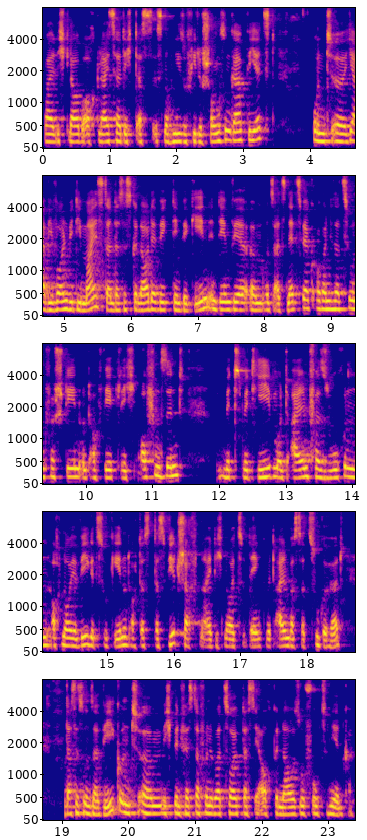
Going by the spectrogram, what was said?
weil ich glaube auch gleichzeitig, dass es noch nie so viele Chancen gab wie jetzt. Und ja, wie wollen wir die meistern? Das ist genau der Weg, den wir gehen, indem wir ähm, uns als Netzwerkorganisation verstehen und auch wirklich offen sind mit, mit jedem und allen versuchen, auch neue Wege zu gehen und auch das, das Wirtschaften eigentlich neu zu denken, mit allem, was dazugehört. Das ist unser Weg und ähm, ich bin fest davon überzeugt, dass er auch genauso funktionieren kann.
